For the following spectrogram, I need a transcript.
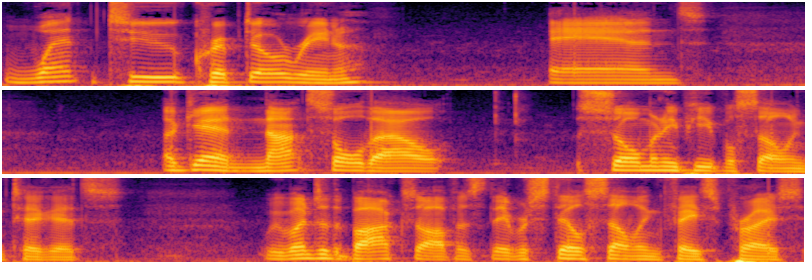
went to Crypto Arena and again, not sold out. So many people selling tickets. We went to the box office. They were still selling face price.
